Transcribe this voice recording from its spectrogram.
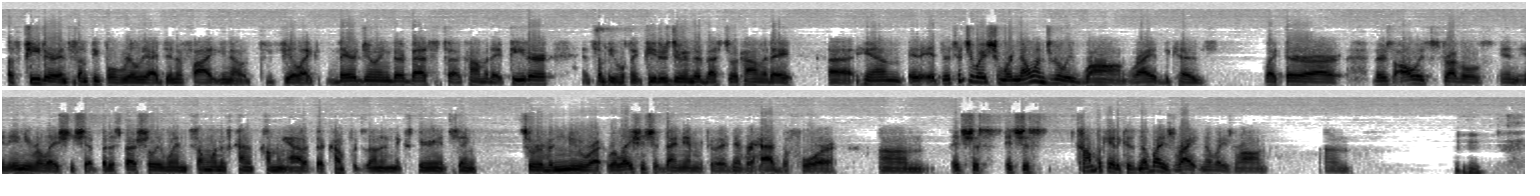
of Peter, and some people really identify, you know, to feel like they're doing their best to accommodate Peter, and some people think Peter's doing their best to accommodate uh, him. It, it's a situation where no one's really wrong, right? Because like there are, there's always struggles in in any relationship, but especially when someone is kind of coming out of their comfort zone and experiencing sort of a new re- relationship dynamic that they've never had before. Um, it's just it's just complicated because nobody's right, nobody's wrong. Um,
